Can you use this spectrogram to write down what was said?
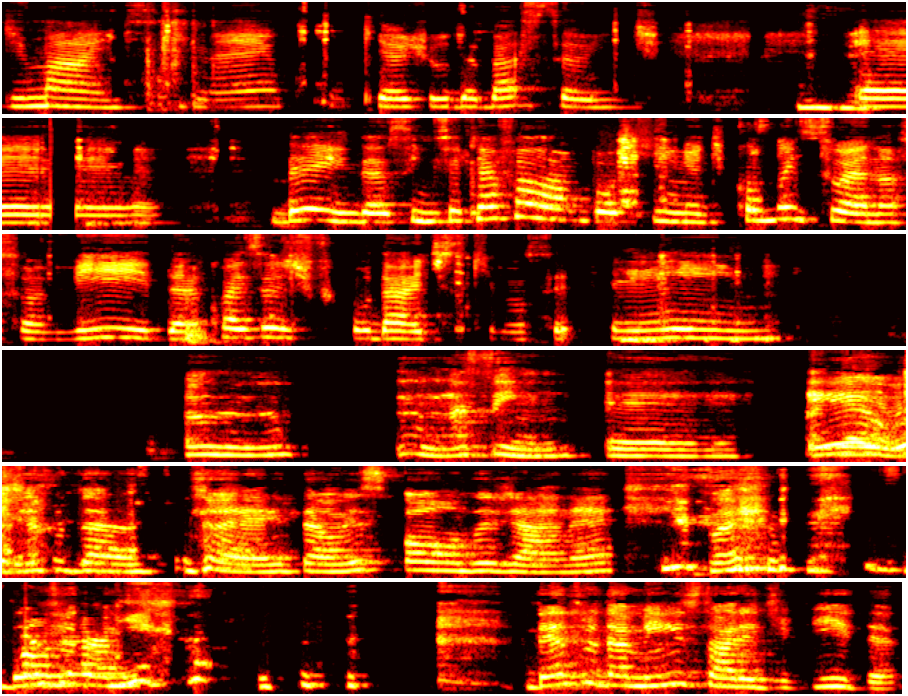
demais, né? O que ajuda bastante. Uhum. É, Brenda, assim, você quer falar um pouquinho de como isso é na sua vida? Quais as dificuldades que você tem? Uhum. Hum, assim, é, eu, dentro da. É, então, expondo já, né? Mas, dentro, da minha, dentro da minha história de vida,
